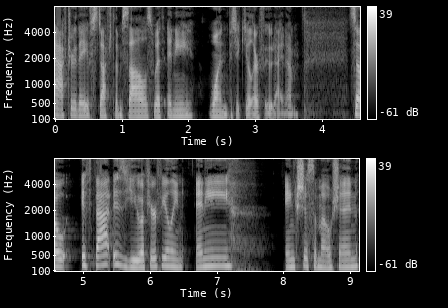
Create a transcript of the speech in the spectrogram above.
after they've stuffed themselves with any one particular food item. So if that is you, if you're feeling any anxious emotion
